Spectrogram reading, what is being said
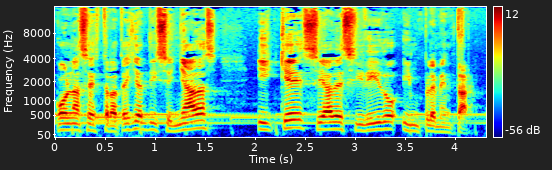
con las estrategias diseñadas y qué se ha decidido implementar?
